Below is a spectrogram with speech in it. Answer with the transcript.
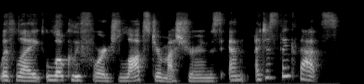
with like locally foraged lobster mushrooms, and I just think that's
